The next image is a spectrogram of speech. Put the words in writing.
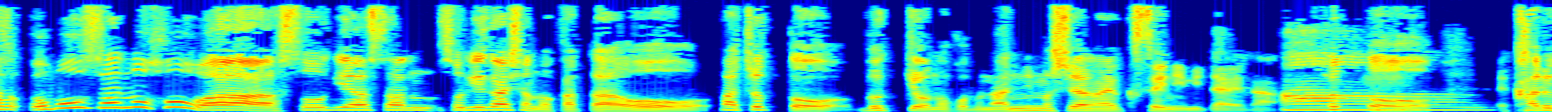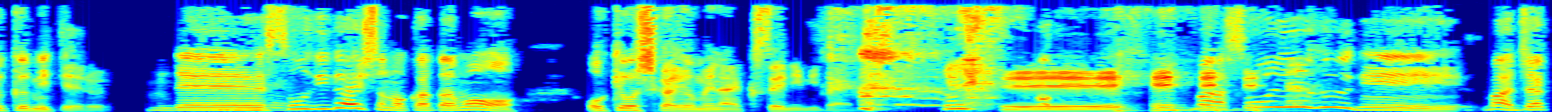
あ、お坊さんの方は、葬儀屋さん、葬儀会社の方を、まあ、ちょっと仏教のこと何にも知らないくせにみたいな、ちょっと軽く見てる。うで、ん葬儀会社の方も、お経しか読めないくせにみたいな。ええ まあ、そういうふうに、まあ、若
